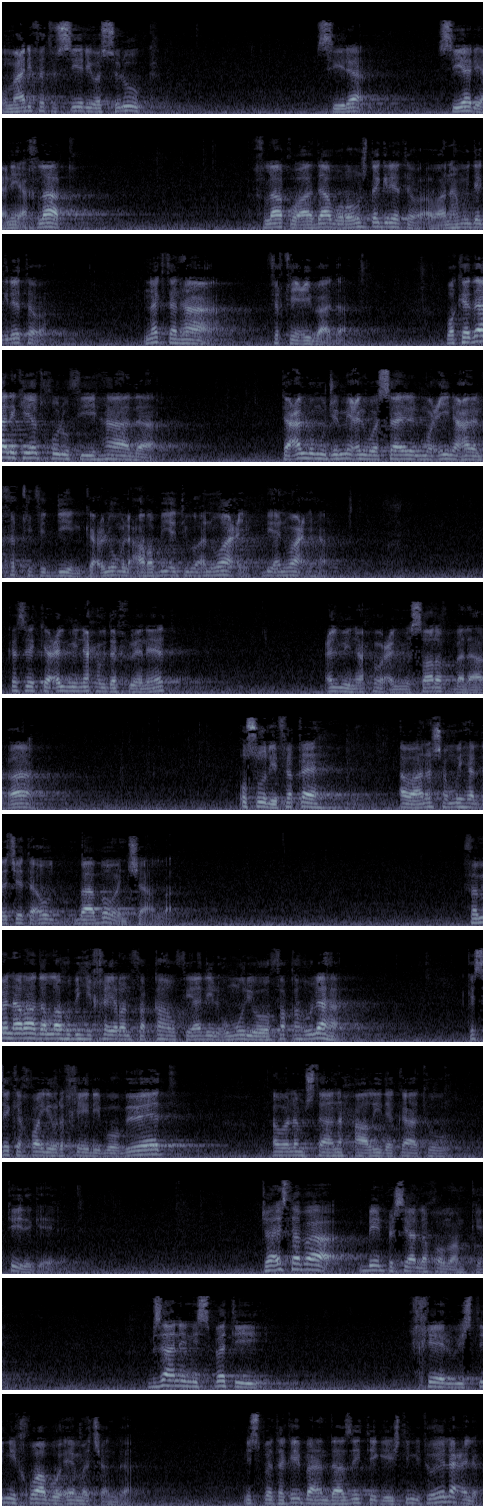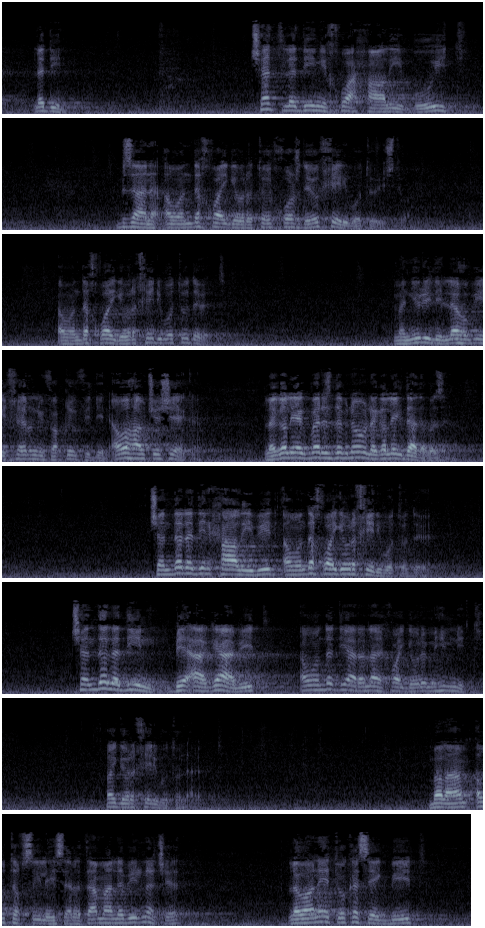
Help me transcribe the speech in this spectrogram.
ومعرفة السير والسلوك سيرة سير يعني أخلاق أخلاق وآداب وروش دقريتوا أو أنا هم دقريتوا نكتنها فقه عبادات وكذلك يدخل في هذا تعلم جميع الوسائل المعينة على الفقه في الدين كعلوم العربية وأنواعه بأنواعها کەسێک کە علمی نەحو دەخوێنێت علمی نەحو علمی صرف بەلاغا ئوسولی فقه ئەوانەش هەمووی هەردەچێتە ئەو بابەوە انشاءله فمن أراد الله به خيرا فقهه في هذه الأمور ووفقه لها كسيك أخوة يور خيري بو بويت أو لم شتان حالي دكاتو تيدقيت جائز تبا بين برسيار لخو ممكن بزانێ نیسبەتی خێرویستنی خوا بۆ ئێمە چەندە نیسبەتەکەی بە ئەندازەی تێگەیشتنی تۆیە لە علم لە دین چەند لە دینی خوا حاڵی بوویت بزانە ئەوەندە خی گەورە تۆی خۆش دەوێت خێری بۆ تۆویستوە ئەوەندە خی گەورە خێری بۆ تۆ دەوێت منیوری لله به خێرنی فەقی فدین ئەوە هاوچێشەیەەکە لەگەڵ یەک بەرز دەبنەوە لەگەڵ یەکدا دەبەزن چەندە لە دین حاڵی بیت ئەوەندە خی گەورە خێری بۆ تۆ دەوێت چەندە لە دین بێ ئاگا بیت ئەوەندە دیارە لای خی گەورە مهم نیت خی گەورە خێری بۆ تۆ ناوێت بەڵام ئەو تەفسیلەی سەرەتامان لەبیر نەچێت لەوانەیە تۆ کەسێک بیت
